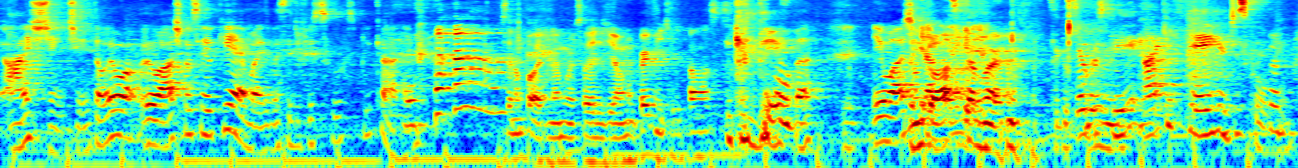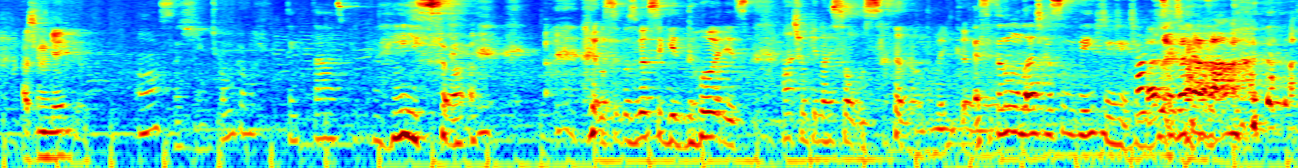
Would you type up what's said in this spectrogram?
Ai, gente, então eu, eu acho que eu sei o que é, mas vai ser difícil explicar, né? Você não pode, né, amor? Sua religião não permite ele falar assim. Que besta. Eu acho Você que. não gosta, amor? Você? Eu cuspi. Ai, que feio, desculpe. Acho que ninguém viu. Nossa, gente, como que eu vou tentar explicar isso? Os, os meus seguidores acham que nós somos. Não, tô brincando. É se todo mundo acha que eu sou virgem, gente, embora seja casado.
